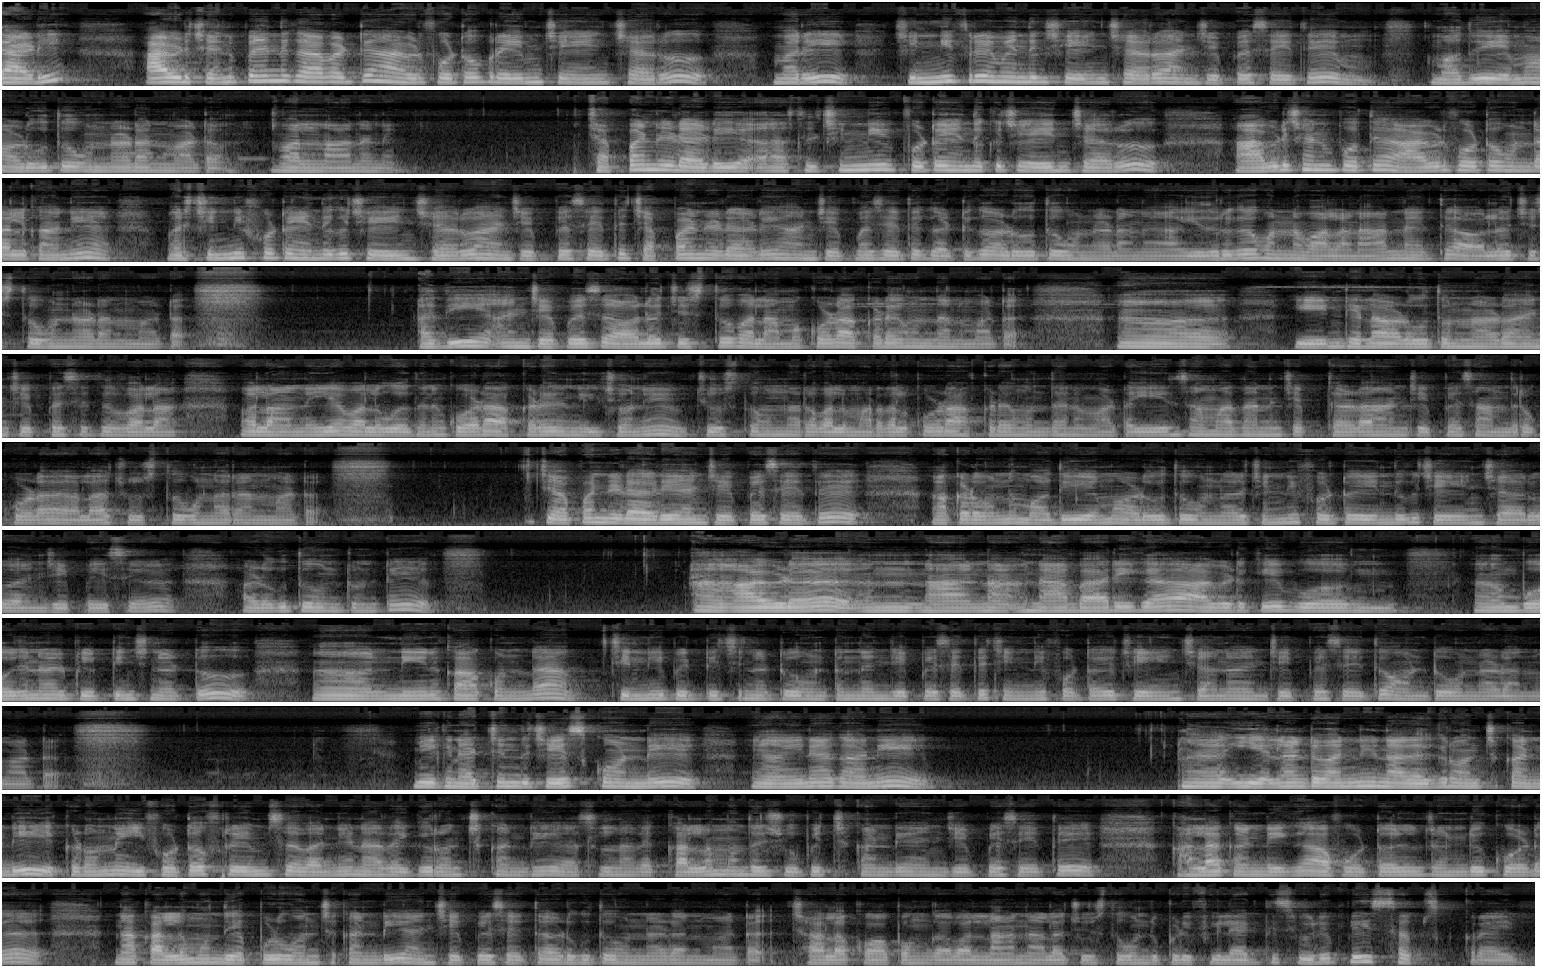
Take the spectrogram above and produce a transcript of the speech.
Daddy ఆవిడ చనిపోయింది కాబట్టి ఆవిడ ఫోటో ఫ్రేమ్ చేయించారు. మరి చిన్ని ఫ్రేమ్ ఎందుకు చేయించారు అని చెప్పేసి అయితే మధు ఏమో అడుగుతూ ఉన్నాడనమాట వాళ్ళ నాన్నని. చెప్పండి డాడీ అసలు చిన్ని ఫోటో ఎందుకు చేయించారు? ఆవిడ చనిపోతే ఆవిడ ఫోటో ఉండాలి కానీ మరి చిన్ని ఫోటో ఎందుకు చేయించారు అని చెప్పేసి అయితే చెప్పండి డాడీ అని చెప్పేసి అయితే గట్టిగా అడుగుతూ ఉన్నాడని ఎదురుగా ఉన్న వాళ్ళ నాన్న అయితే ఆలోచిస్తూ ఉన్నాడనమాట అది అని చెప్పేసి ఆలోచిస్తూ వాళ్ళ అమ్మ కూడా అక్కడే ఉందన్నమాట. ఏంటి ఇలా అడుగుతున్నాడు అని చెప్పేసి వాళ్ళ వాళ్ళ అన్నయ్య వాళ్ళ వదిన కూడా అక్కడే నిల్చొని చూస్తూ ఉన్నారు. వాళ్ళ మరదలు కూడా అక్కడే ఉందన్నమాట. ఏం సమాధానం చెప్తాడా అని చెప్పేసి అందరూ కూడా అలా చూస్తూ ఉన్నారనమాట చెప్పండి డాడీ అని చెప్పేసి అయితే అక్కడ ఉన్న మధు ఏమో అడుగుతూ ఉన్నారు. చిన్ని ఫోటో ఎందుకు చేయించారు అని చెప్పేసి అడుగుతూ ఉంటుంటే ఆవిడ నా నా నా భార్యగా ఆవిడకి భో భోజనాలు పెట్టించినట్టు నేను కాకుండా చిన్ని పెట్టించినట్టు ఉంటుందని చెప్పేసి అయితే చిన్ని ఫోటో చేయించాను అని చెప్పేసి అయితే అంటూ ఉన్నాడు అనమాట మీకు నచ్చింది చేసుకోండి అయినా కానీ ఇలాంటివన్నీ నా దగ్గర ఉంచకండి. ఇక్కడ ఉన్న ఈ ఫోటో ఫ్రేమ్స్ అవన్నీ నా దగ్గర ఉంచకండి. అసలు నా దగ్గర కళ్ళ ముందు చూపించకండి అని చెప్పేసి అయితే కళాఖండిగా ఆ ఫోటోలు రెండు కూడా నా కళ్ళ ముందు ఎప్పుడు ఉంచకండి అని చెప్పేసి అయితే అడుగుతూ ఉన్నాడనమాట చాలా కోపంగా వాళ్ళ నాన్న అలా చూస్తూ ఉండి ఇప్పుడు feel like this video please subscribe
